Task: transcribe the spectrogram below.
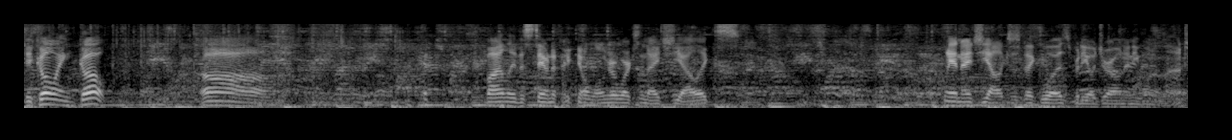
Keep going, go! Oh. Finally, the stamina pick no longer works in ITGAlex. And ITGAlex's pick was Videodrone, and he won on that.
